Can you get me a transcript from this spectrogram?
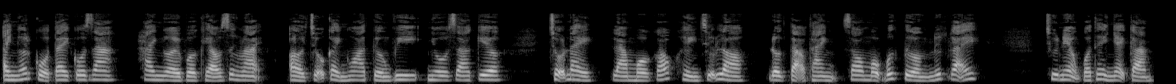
Anh hất cổ tay cô ra, hai người vừa khéo dừng lại, ở chỗ cành hoa tường vi nhô ra kia. Chỗ này là một góc hình chữ L, được tạo thành do một bức tường nứt gãy. Chu Niệm có thể nhạy cảm,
